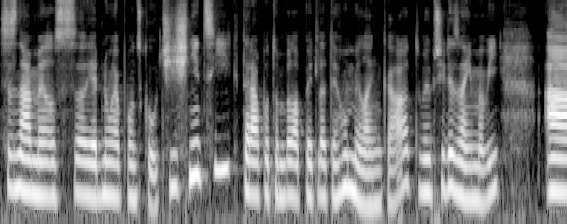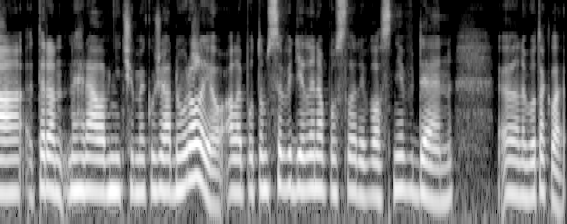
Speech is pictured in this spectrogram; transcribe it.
seznámil s jednou japonskou číšnicí, která potom byla pět let jeho milenka, to mi přijde zajímavý, a teda nehrála v ničem jako žádnou roli, jo, ale potom se viděli naposledy vlastně v den, uh, nebo takhle,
